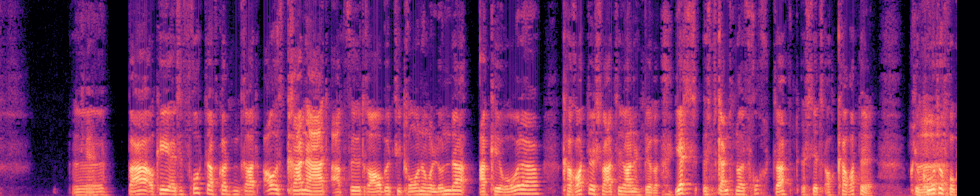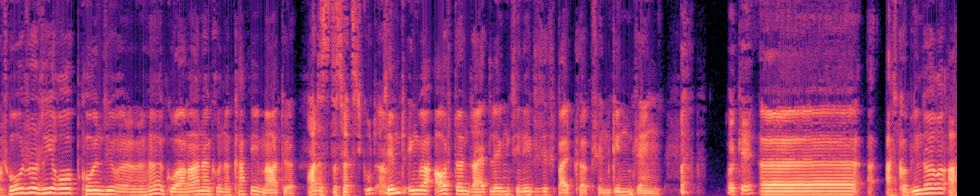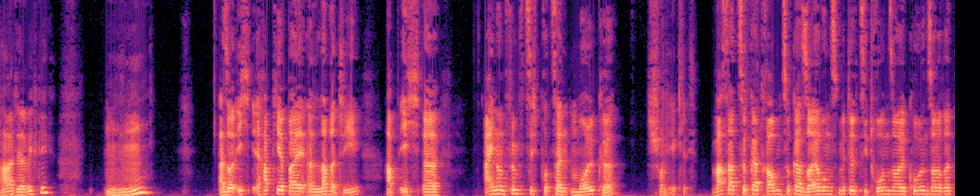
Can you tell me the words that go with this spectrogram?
Okay. Äh, Bar, okay, es ist Fruchtsaftkonzentrat aus Granat, Apfel, Traube, Zitrone, Holunder, Acerola, Karotte, schwarze Johannisbeere. Jetzt ist ganz neu Fruchtsaft, ist jetzt auch Karotte. Glucose, Äh. Fructose, Sirup, Kohlensirup, äh, Guarana, grüner Kaffee, Mate. Oh, das, das hört sich gut an. Zimt, Ingwer, Austern, Seitling, chinesisches Spaltkörbchen, Ginjeng. Okay. Äh, Ascorbinsäure, aha, sehr wichtig. Mhm. Also ich habe hier bei äh, Lovergy habe ich äh, 51% Molke. Schon eklig. Wasser, Zucker, Traubenzucker, Säuerungsmittel, Zitronensäure, Kohlensäure,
